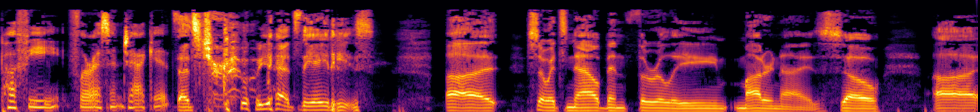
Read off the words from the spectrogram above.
puffy, fluorescent jackets. that's true. yeah, it's the '80s. Uh, so it's now been thoroughly modernized. So, uh,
